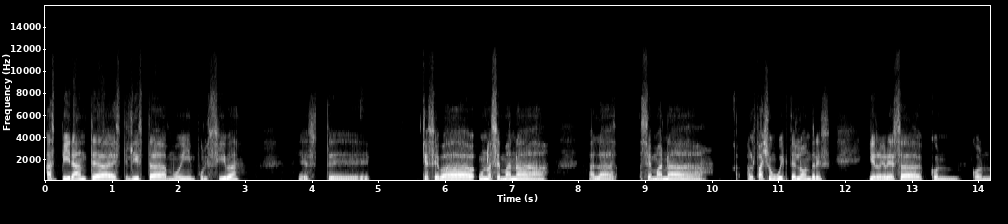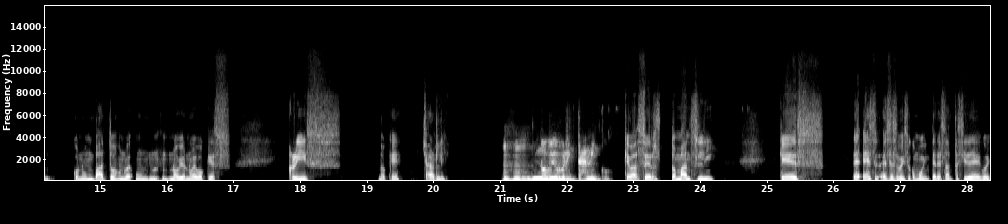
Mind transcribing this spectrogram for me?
aspirante a estilista muy impulsiva, este, que se va una semana a la semana al Fashion Week de Londres y regresa con, con, con un vato, un, novio nuevo que es Chris, ¿no qué? Charlie, novio británico. que va a ser Tom Ansley, que es, e- es- ese se me hizo como interesante así de, güey,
